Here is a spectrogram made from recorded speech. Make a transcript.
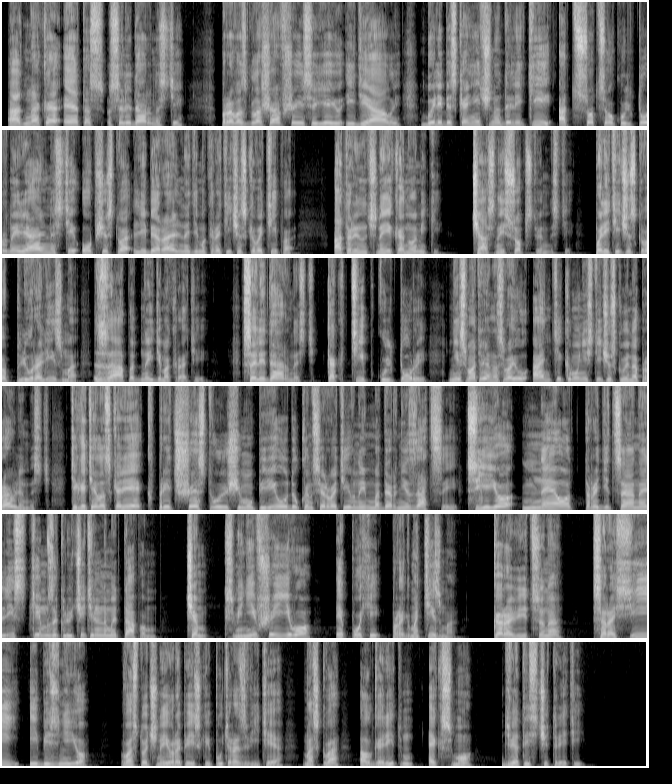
Однако эта солидарности – провозглашавшиеся ею идеалы были бесконечно далеки от социокультурной реальности общества либерально-демократического типа, от рыночной экономики, частной собственности, политического плюрализма, западной демократии. Солидарность как тип культуры, несмотря на свою антикоммунистическую направленность, тяготела скорее к предшествующему периоду консервативной модернизации с ее неотрадиционалистским заключительным этапом, чем к сменившей его эпохи прагматизма. Коровицына с Россией и без нее. Восточноевропейский путь развития. Москва. Алгоритм Эксмо. 2003.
